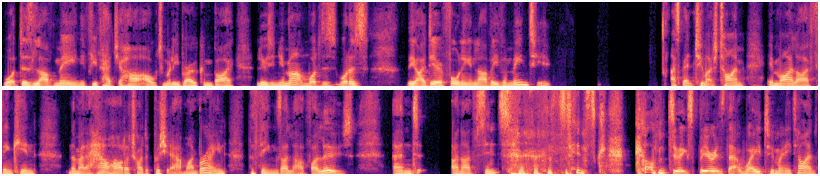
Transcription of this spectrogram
what does love mean if you've had your heart ultimately broken by losing your mum? What does, what does the idea of falling in love even mean to you? I spent too much time in my life thinking no matter how hard I tried to push it out my brain, the things I love, I lose. And and I've since since come to experience that way too many times.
